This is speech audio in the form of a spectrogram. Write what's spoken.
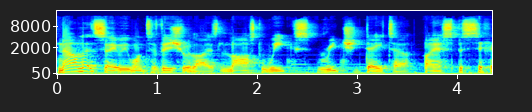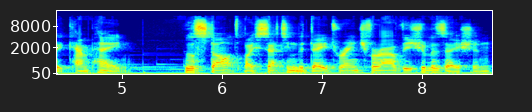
Now let's say we want to visualize last week's reach data by a specific campaign. We'll start by setting the date range for our visualization.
